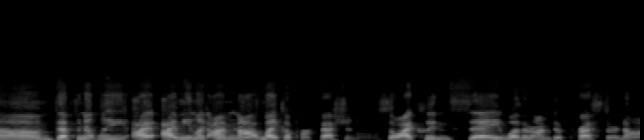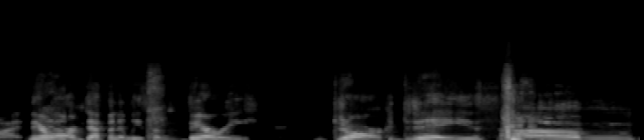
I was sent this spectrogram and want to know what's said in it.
Um, definitely. I I mean, like, I'm not like a professional, so I couldn't say whether I'm depressed or not. There Yeah. are definitely some very dark days. Um,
